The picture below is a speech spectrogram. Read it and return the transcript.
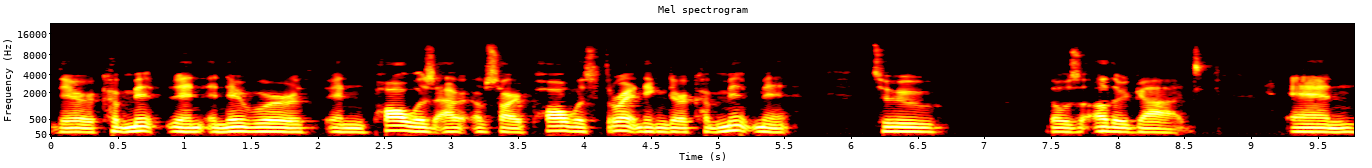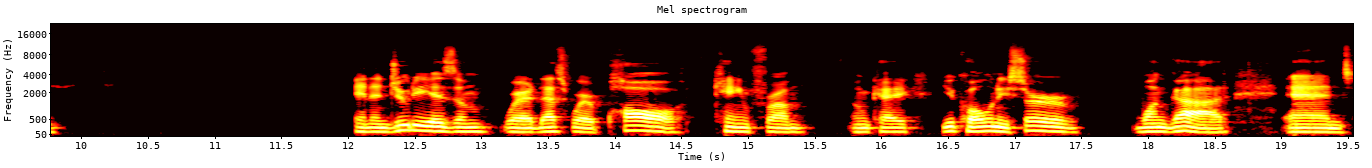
their commitment and they were and paul was i'm sorry paul was threatening their commitment to those other gods and and in judaism where that's where paul came from okay you can only serve one god and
